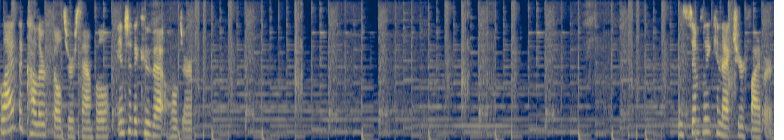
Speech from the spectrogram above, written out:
Glide the color filter sample into the cuvette holder. And simply connect your fiber.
